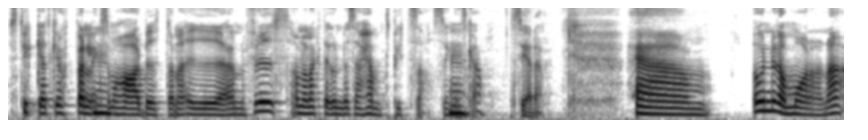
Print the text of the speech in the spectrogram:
styckat kroppen liksom Mm. och har bitarna i en frys. Han har lagt det under så här hämtpizza så ingen ska se det. Ehm, under de månaderna,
